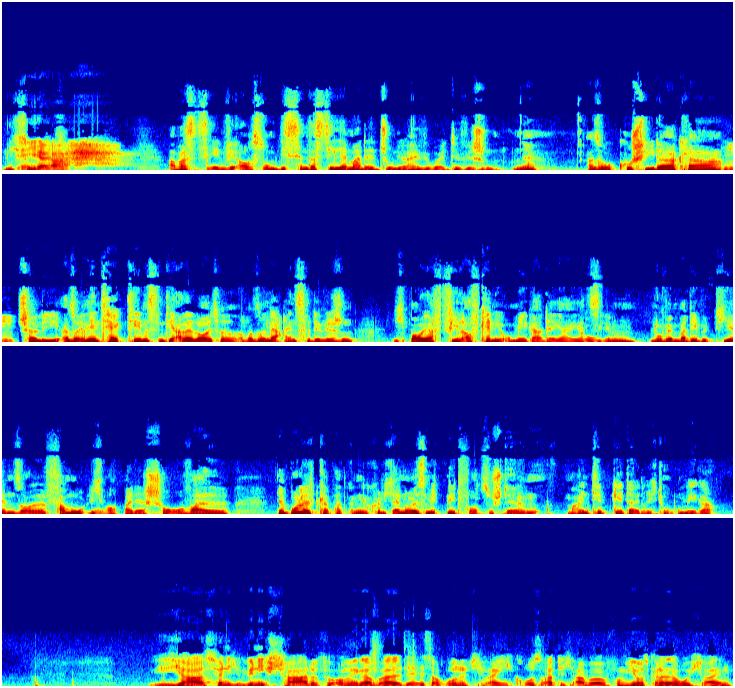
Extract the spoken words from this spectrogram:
Nicht so ja, Aber es ist irgendwie auch so ein bisschen das Dilemma der Junior Heavyweight Division, ne? Also Kushida, klar, Mhm. Shelly, also in den Tag Teams sind die alle Leute, aber so in der Einzeldivision, ich baue ja viel auf Kenny Omega, der ja jetzt Oh ja. im November debütieren soll, vermutlich Oh. auch bei der Show, weil der Bullet Club hat angekündigt, ein neues Mitglied vorzustellen. Mein Tipp geht da in Richtung Omega. ja, das fände ich ein wenig schade für Omega, weil der ist auch ohne Team eigentlich großartig, aber von mir aus kann er da ruhig rein.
